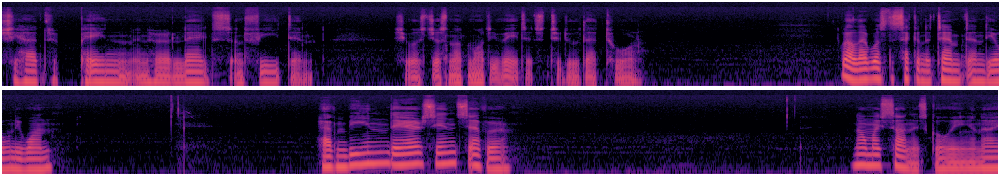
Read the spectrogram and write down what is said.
She had pain in her legs and feet, and she was just not motivated to do that tour. Well, that was the second attempt and the only one. Haven't been there since ever. Now my son is going, and I,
